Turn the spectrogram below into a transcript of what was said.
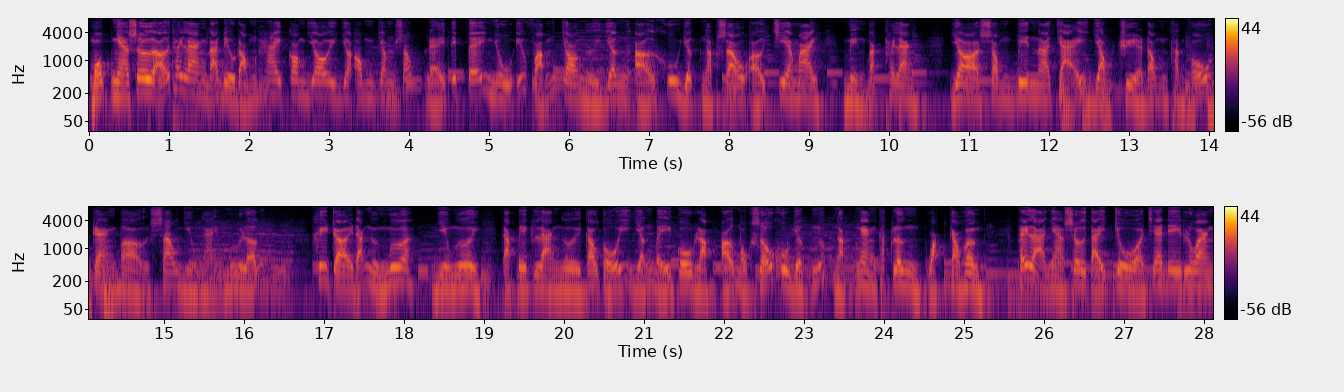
Một nhà sư ở Thái Lan đã điều động hai con voi do ông chăm sóc để tiếp tế nhu yếu phẩm cho người dân ở khu vực ngập sâu ở Chiang Mai, miền Bắc Thái Lan do sông Bin à, chảy dọc rìa đông thành phố tràn bờ sau nhiều ngày mưa lớn. Khi trời đã ngừng mưa, nhiều người, đặc biệt là người cao tuổi vẫn bị cô lập ở một số khu vực nước ngập ngang thắt lưng hoặc cao hơn. Thế là nhà sư tại chùa Chedi Luang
